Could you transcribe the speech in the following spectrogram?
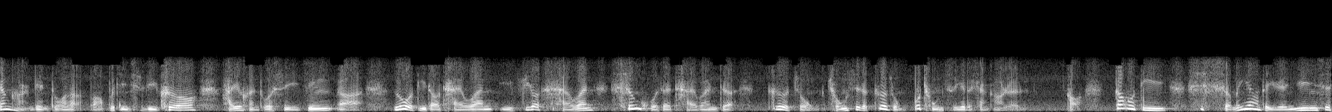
香港人变多了啊！不仅是旅客哦，还有很多是已经啊落地到台湾、移居到台湾、生活在台湾的各种从事的各种不同职业的香港人。好，到底是什么样的原因，是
